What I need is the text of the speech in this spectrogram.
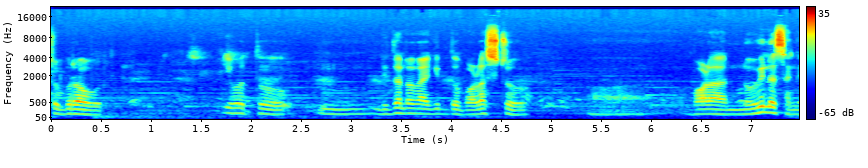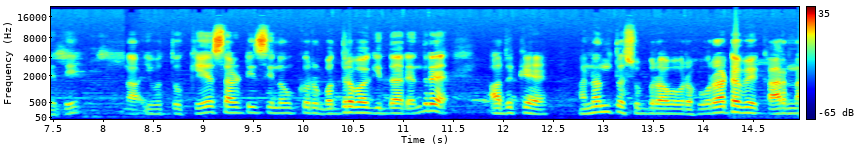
ಸುಬ್ರಾವ್ ಅವರು. ಇವತ್ತು ನಿಧನರಾಗಿದ್ದು ಭಾಳಷ್ಟು ಭಾಳ ನೋವಿನ ಸಂಗತಿ. ಇವತ್ತು K S R T C ನೌಕರರು ಭದ್ರವಾಗಿದ್ದಾರೆ ಅಂದರೆ ಅದಕ್ಕೆ ಅನಂತ ಸುಬ್ರಾವ್ ಅವರ ಹೋರಾಟವೇ ಕಾರಣ.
